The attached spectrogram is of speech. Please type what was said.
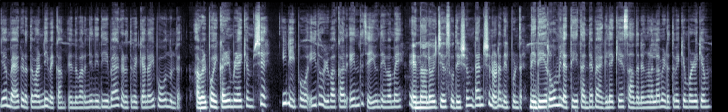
ഞാൻ ബാഗ് എടുത്ത് വണ്ടി വെക്കാം എന്ന് പറഞ്ഞ് നിധി ബാഗ് എടുത്ത് വെക്കാനായി പോകുന്നുണ്ട്. അവൾ പോയി കഴിയുമ്പോഴേക്കും ഷേ ഇനിയിപ്പോ ഇത് ഒഴിവാക്കാൻ എന്ത് ചെയ്യും ദൈവമേ? എന്നാലോചിച്ച് സുധീഷും ടെൻഷനോടെ നിൽപ്പുണ്ട്. നിധി റൂമിലെത്തി തന്റെ ബാഗിലേക്ക് സാധനങ്ങളെല്ലാം എടുത്തു വെക്കുമ്പോഴേക്കും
